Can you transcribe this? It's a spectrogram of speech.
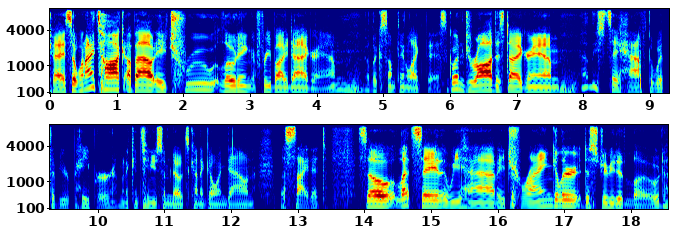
Okay, so when I talk about a true loading free body diagram, it looks something like this. Go ahead and draw this diagram, at least say half the width of your paper. I'm going to continue some notes kind of going down beside it. So let's say that we have a triangular distributed load,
